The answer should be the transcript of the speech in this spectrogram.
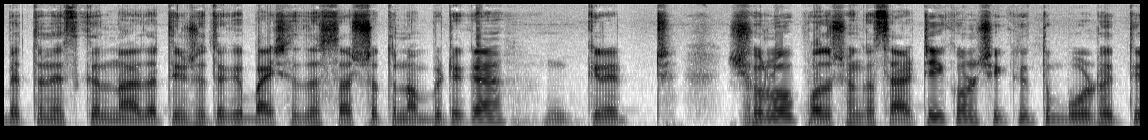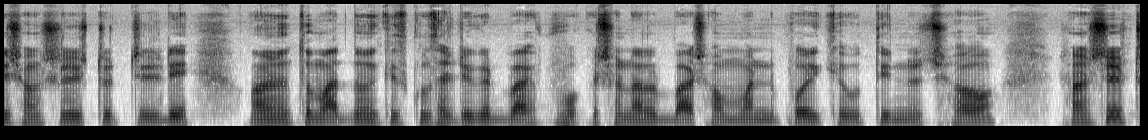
বেতন স্কেল নয় হাজার তিনশো থেকে বাইশ হাজার চারশত নব্বই টাকা, গ্রেড ষোলো, পদসংখ্যা চারটি, কোন স্বীকৃত বোর্ড হইতে সংশ্লিষ্ট ট্রেডে অন্যত মাধ্যমিক স্কুল সার্টিফিকেট বা ভোকেশনাল বা সম্মানের পরীক্ষা উত্তীর্ণ সহ সংশ্লিষ্ট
